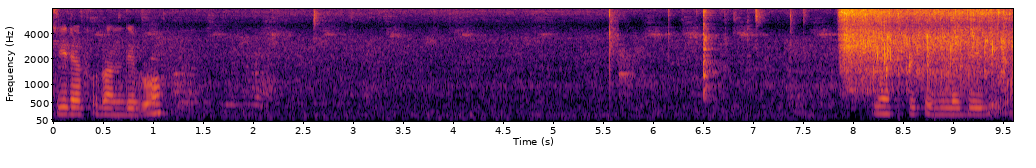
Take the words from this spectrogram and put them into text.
জিরা ফোড়ন দেব। পেঁয়াজ কেটেগুলো দিয়ে দেবো।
